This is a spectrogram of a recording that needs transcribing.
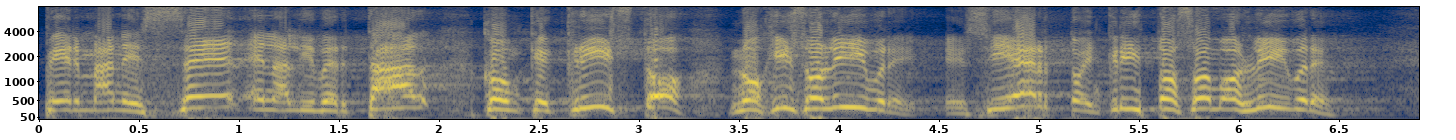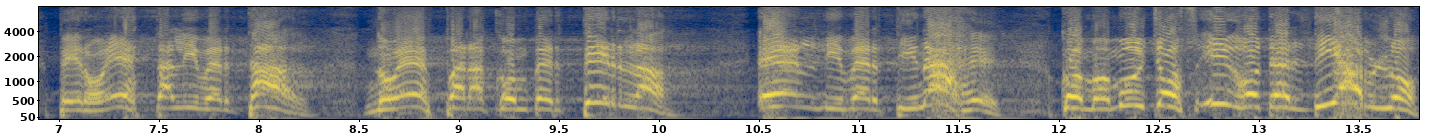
permanecer en la libertad con que Cristo nos hizo libre. Es cierto, en Cristo somos libres, pero esta libertad no es para convertirla en libertinaje, como muchos hijos del diablo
